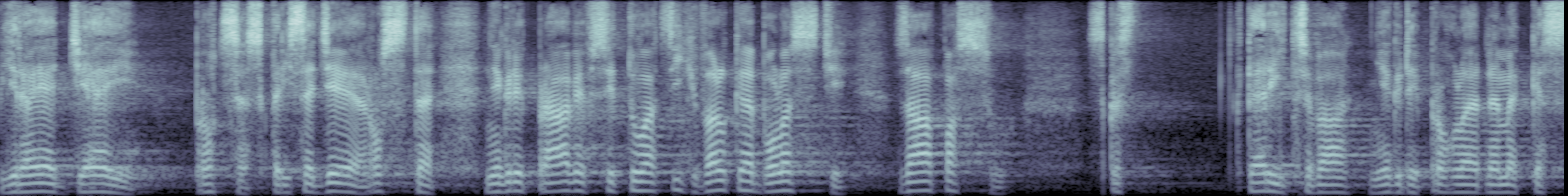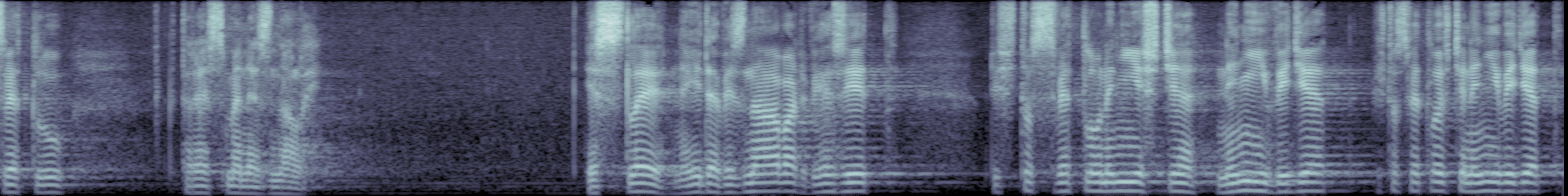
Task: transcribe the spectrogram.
Víra je děj, proces, který se děje, roste někdy právě v situacích velké bolesti, zápasu, skrz který třeba někdy prohlédneme ke světlu, které jsme neznali. Jestli nejde vyznávat, věřit, když to světlo není ještě není vidět, když to světlo ještě není vidět,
